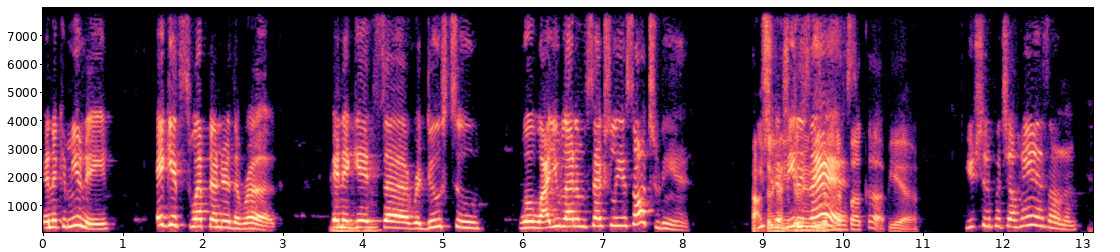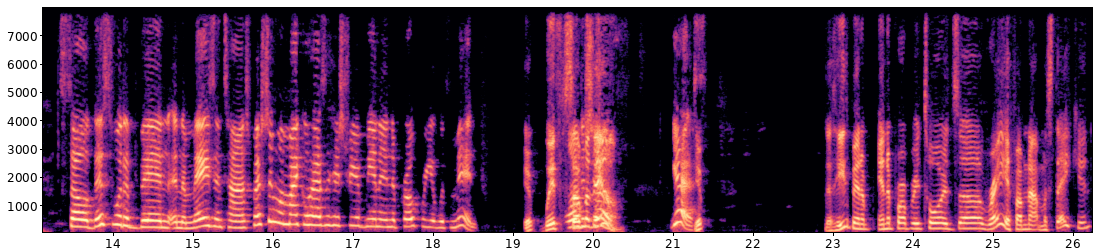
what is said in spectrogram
in the community it gets swept under the rug and it Mhm. gets uh, reduced to well why you let him sexually assault you then you should have beat his ass. fuck up, yeah. you should have put your hands on him so this would have been an amazing time especially when michael has a history of being inappropriate with men With On some the of show. them. yes Yep. That he's been inappropriate towards uh Ray, if I'm not mistaken.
